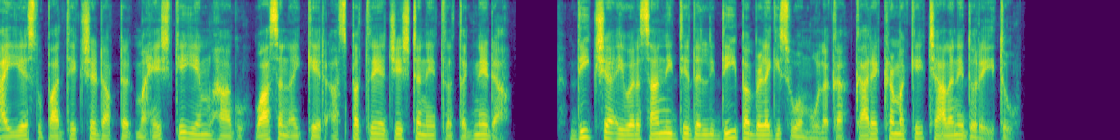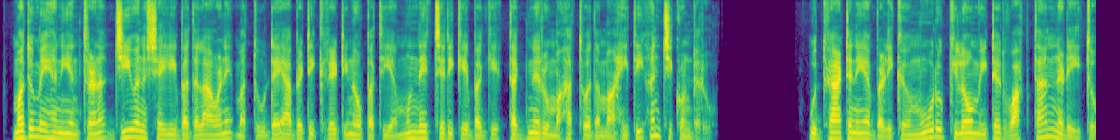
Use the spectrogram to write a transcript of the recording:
ಐಎಎಸ್ ಉಪಾಧ್ಯಕ್ಷ ಡಾಕ್ಟರ್ ಮಹೇಶ್ ಕೆಎಂ ಹಾಗೂ ವಾಸನ್ ಐ ಆಸ್ಪತ್ರೆಯ ಜ್ಯೇಷ್ಠ ನೇತ್ರ ತಜ್ಞೆ ಡಾ. ದೀಕ್ಷಾ ಇವರ ಸಾನ್ನಿಧ್ಯದಲ್ಲಿ ದೀಪ ಬೆಳಗಿಸುವ ಮೂಲಕ ಕಾರ್ಯಕ್ರಮಕ್ಕೆ ಚಾಲನೆ ದೊರೆಯಿತು. ಮಧುಮೇಹ ನಿಯಂತ್ರಣ, ಜೀವನಶೈಲಿ ಬದಲಾವಣೆ ಮತ್ತು ಡಯಾಬೆಟಿಕ್ ರೆಟಿನೋಪತಿಯ ಮುನ್ನೆಚ್ಚರಿಕೆ ಬಗ್ಗೆ ತಜ್ಞರು ಮಹತ್ವದ ಮಾಹಿತಿ ಹಂಚಿಕೊಂಡರು. ಉದ್ಘಾಟನೆಯ ಬಳಿಕ ಮೂರು ಕಿಲೋಮೀಟರ್ ವಾಕ್ತಾನ್ ನಡೆಯಿತು.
